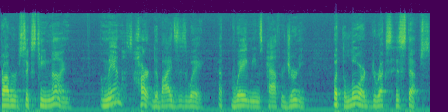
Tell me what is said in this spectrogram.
Proverbs 16:9. A man's heart divides his way. That way means path or journey. But the Lord directs his steps.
